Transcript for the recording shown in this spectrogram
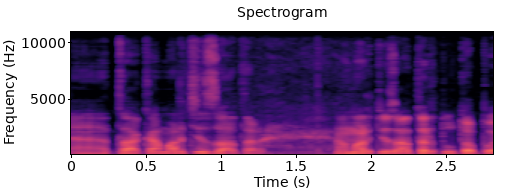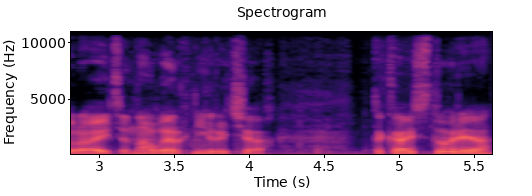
Е, так, амортизатор. Амортизатор тут опирається на верхній речах. Така історія,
